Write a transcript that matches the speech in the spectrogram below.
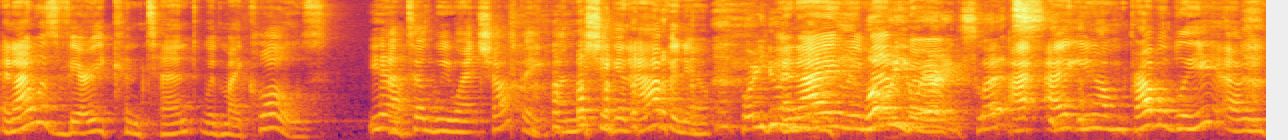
and I was very content with my clothes. Yeah. Until we went shopping on Michigan Avenue. Were you and I remember what were you wearing, sweats? I, I, you know, probably. I mean,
